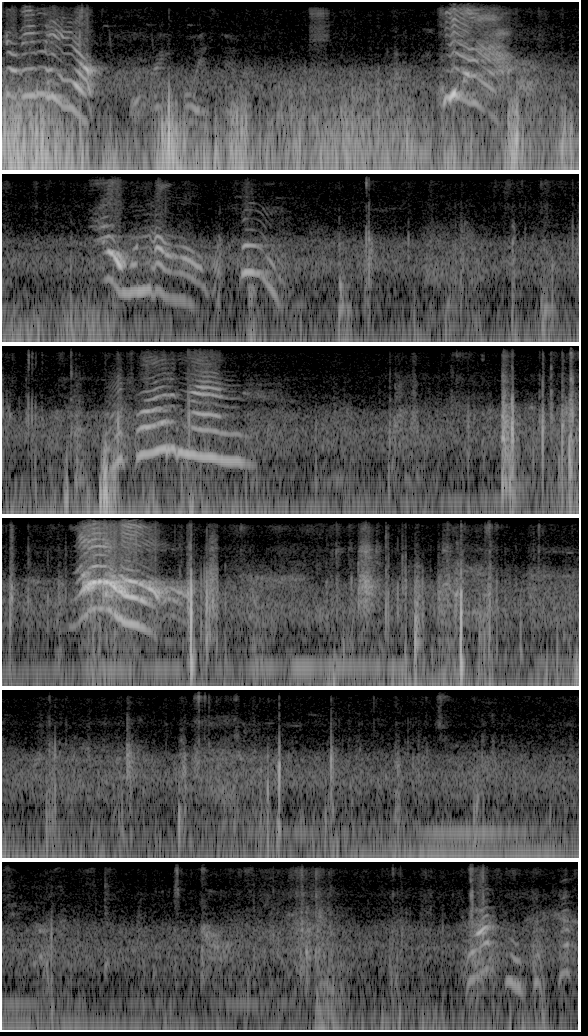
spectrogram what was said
Get in here! What are you boys doing? Yeah! Oh no! Hmm. Let me try it again. No! Watch me get this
